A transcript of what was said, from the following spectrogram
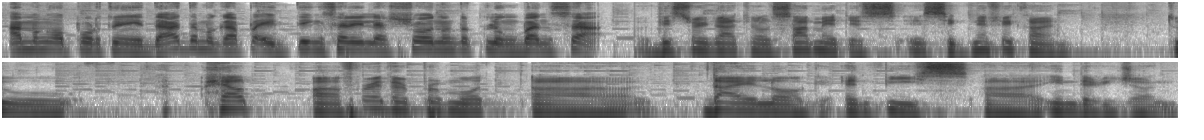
ang mga oportunidad na magapaigting sa relasyon ng tatlong bansa. this trilateral summit is, is significant to help uh, further promote uh, dialogue and peace uh, in the region.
